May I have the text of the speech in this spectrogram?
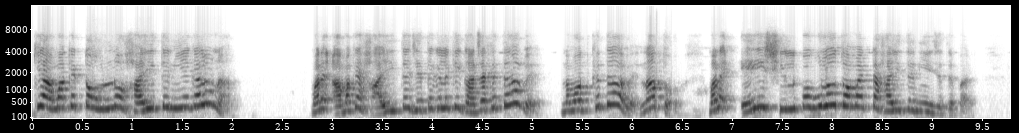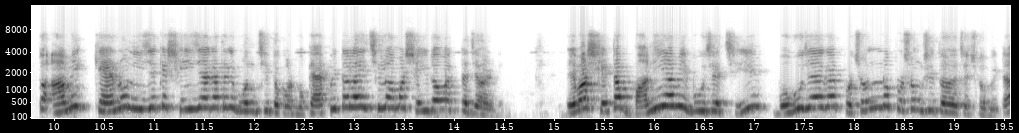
কি আমাকে একটা অন্য হাইতে নিয়ে গেল না? মানে আমাকে হাইতে যেতে গেলে কি গাঁজা খেতে হবে? না মদ খেতে হবে? না তো। মানে এই শিল্পগুলোও তো আমার একটা হাইতে নিয়ে যেতে পারে। তো আমি কেন নিজেকে সেই জায়গা থেকে বঞ্চিত করব? ক্যাপিটালাই ছিল আমার সেইরকম একটা জার্নি এবার সেটা বানিয়ে আমি বুঝেছি, বহু জায়গায় প্রচণ্ড প্রশংসিত হয়েছে ছবিটা,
